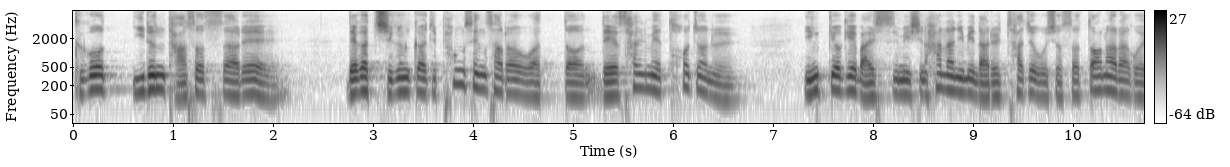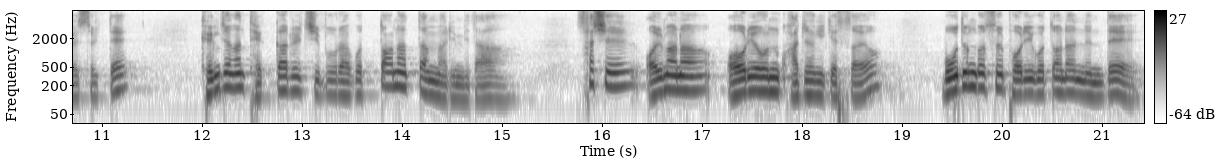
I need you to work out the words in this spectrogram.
그것 75살에 내가 지금까지 평생 살아왔던 내 삶의 터전을 인격의 말씀이신 하나님이 나를 찾아오셔서 떠나라고 했을 때 굉장한 대가를 지불하고 떠났단 말입니다. 사실 얼마나 어려운 과정이겠어요? 모든 것을 버리고 떠났는데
